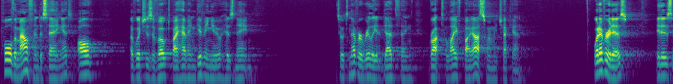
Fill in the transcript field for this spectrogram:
pull the mouth into saying it, all of which is evoked by having given you his name. So it's never really a dead thing brought to life by us when we check in. Whatever it is, it is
